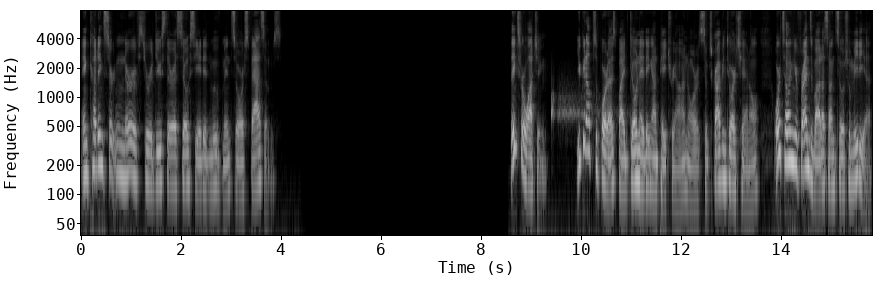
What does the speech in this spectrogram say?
and cutting certain nerves to reduce their associated movements or spasms. Thanks for watching. You can help support us by donating on Patreon or subscribing to our channel or telling your friends about us on social media.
